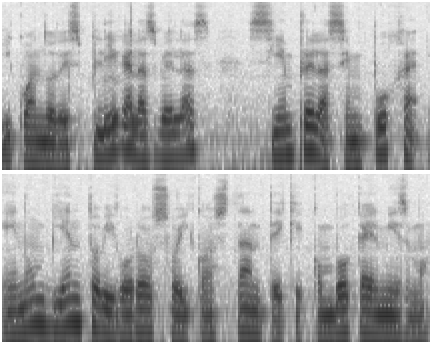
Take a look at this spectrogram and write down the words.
y cuando despliega las velas, siempre las empuja en un viento vigoroso y constante que convoca él mismo.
